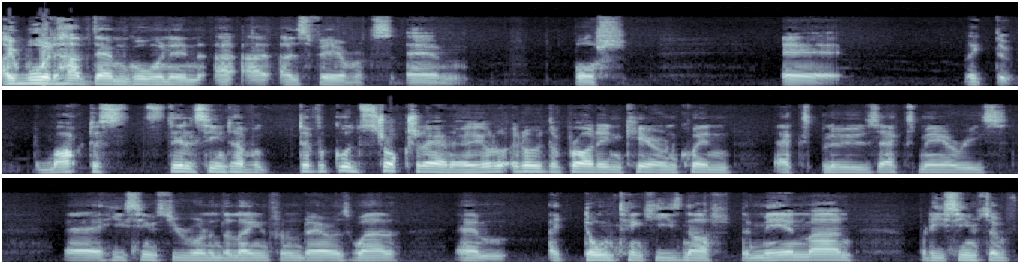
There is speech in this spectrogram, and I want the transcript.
I would have them going in a, a, as favourites. Um, but uh, like the, the Marcus still seem to have a they have a good structure there now. I know, I know they've brought in Kieran Quinn, ex Blues, ex Marys. Uh, he seems to be running the line from there as well. Um, I don't think he's not the main man, but he seems to have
